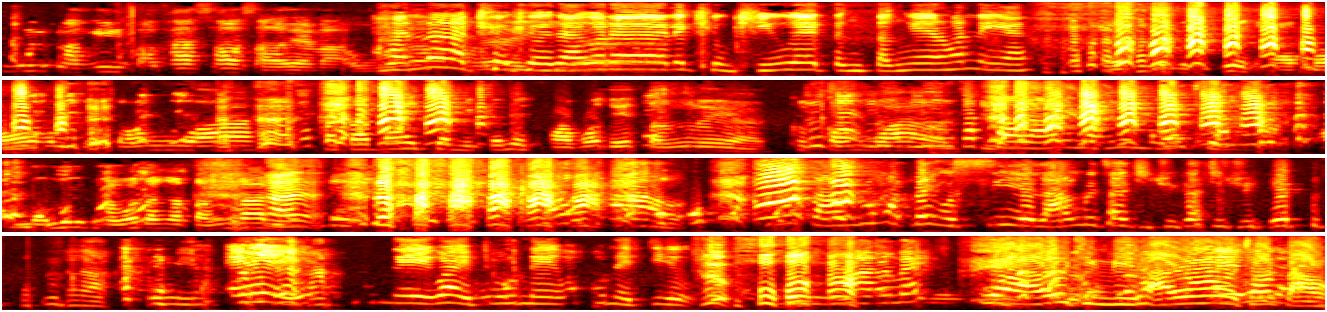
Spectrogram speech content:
我讲紧我卡收手嘅嘛。系啦，Q Q 就嗰咧，你 Q Q 嘅等等嘅，肯定啊。讲话，爸爸喺上面咁你头我哋等你啊，佢讲话。你个头佬，你冇钱。冇妹头我等我等啦。但如果俾我试嘅人，你再住住家住住一半啊！ 诶，你我系搬你，我搬你掉。系咩？哇，好似厉害喎，炒豆。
